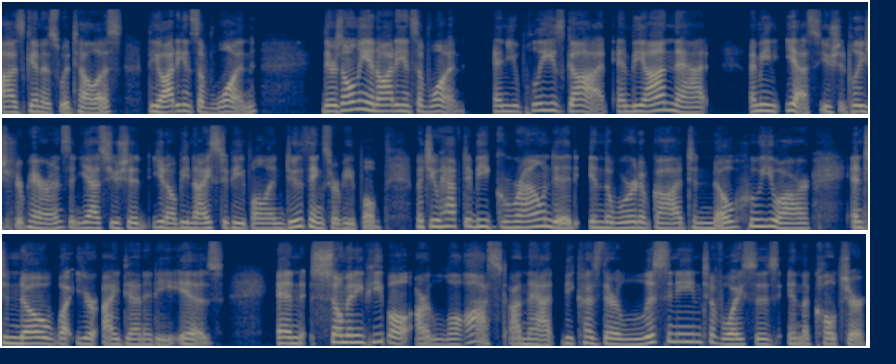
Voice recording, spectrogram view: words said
Os Guinness would tell us, the audience of one, there's only an audience of one, and you please God. And beyond that, I mean, yes, you should please your parents and yes, you should, you know, be nice to people and do things for people, but you have to be grounded in the word of God to know who you are and to know what your identity is. And so many people are lost on that because they're listening to voices in the culture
